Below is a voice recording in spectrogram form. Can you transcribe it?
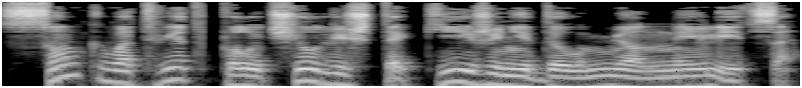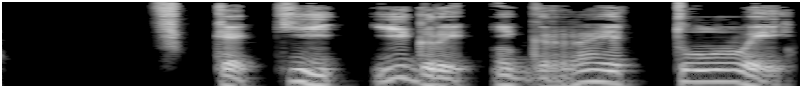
Сонг в ответ получил лишь такие же недоуменные лица. В какие игры играет Тулвей?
